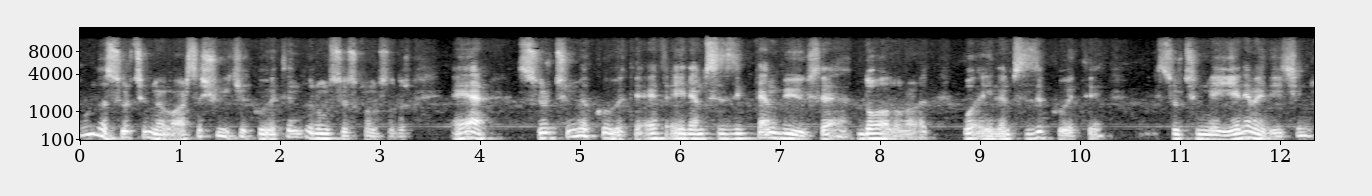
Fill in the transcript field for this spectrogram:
Burada sürtünme varsa şu iki kuvvetin durumu söz konusudur. Eğer sürtünme kuvveti F eylemsizlikten büyükse doğal olarak bu eylemsizlik kuvveti sürtünmeyi yenemediği için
